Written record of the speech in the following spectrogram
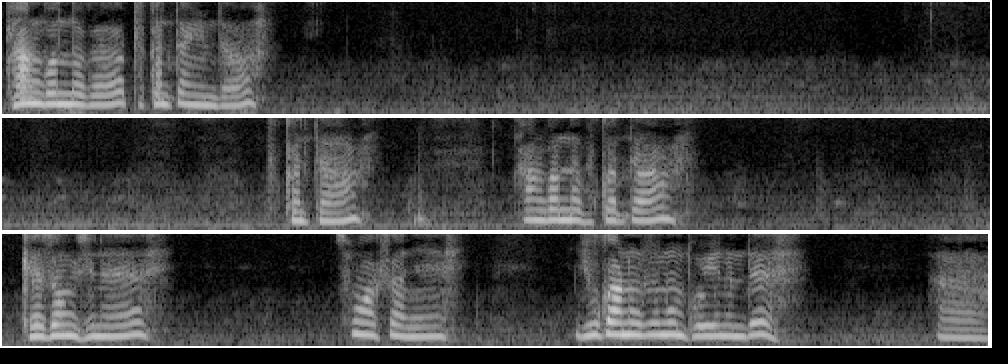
강 건너가 북한 땅입니다. 북한 땅, 강 건너 북한 땅, 개성시내 송악산이 육안으로는 보이는데 아,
